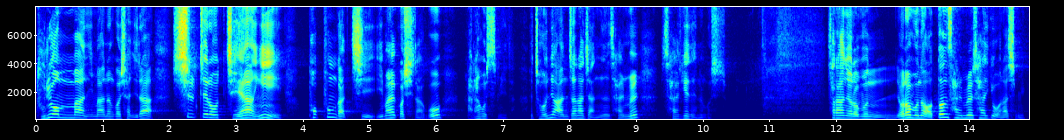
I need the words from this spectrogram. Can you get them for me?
두려움만 임하는 것이 아니라 실제로 재앙이 폭풍같이 임할 것이라고 말하고 있습니다. 전혀 안전하지 않는 삶을 살게 되는 것이죠. 사랑하는 여러분, 여러분은 어떤 삶을 살기 원하십니까?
